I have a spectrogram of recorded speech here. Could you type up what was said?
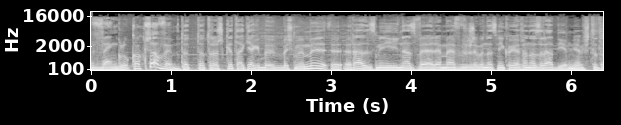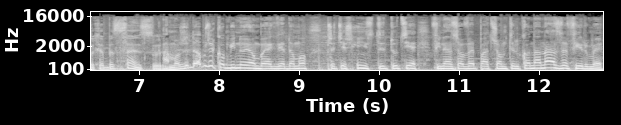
w węglu koksowym. To, to troszkę tak, jakbyśmy my y, raz zmienili nazwę RMF, żeby nas nie kojarzono z radiem, nie? Myślę, to trochę bez sensu. A może dobrze kombinują, bo jak wiadomo, przecież instytucje finansowe patrzą tylko na nazwę firmy.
